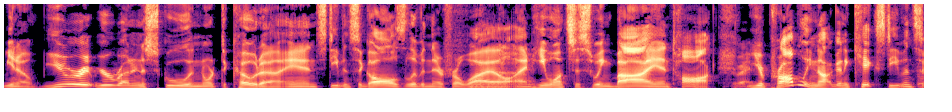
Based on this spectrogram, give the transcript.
you know you're you're running a school in North Dakota and Steven Seagal's living there for a while Yeah. and he wants to swing by and talk, Right. you're probably not going to kick Steven Seagal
